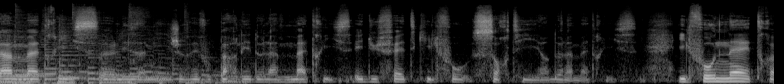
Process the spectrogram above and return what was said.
La matrice, les amis, je vais vous parler de la matrice et du fait qu'il faut sortir de la matrice. Il faut naître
